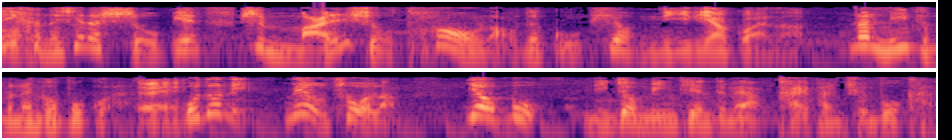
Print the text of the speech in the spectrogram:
你可能现在手边是满手套牢的股票，你一定要管了。那你怎么能够不管？对，我说你没有错了。要不你就明天怎么样？开盘全部砍，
